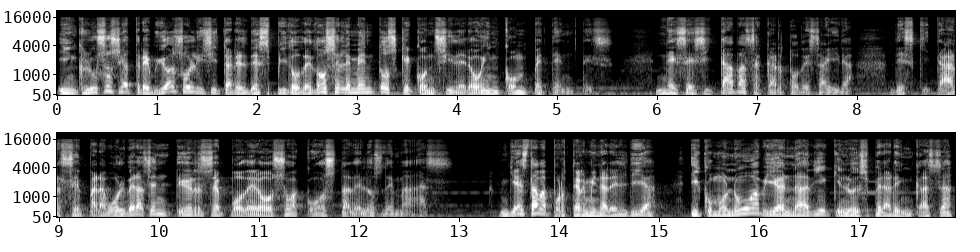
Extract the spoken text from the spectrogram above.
Incluso se atrevió a solicitar el despido de dos elementos que consideró incompetentes. Necesitaba sacar toda esa ira, desquitarse para volver a sentirse poderoso a costa de los demás. Ya estaba por terminar el día y como no había nadie quien lo esperara en casa,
